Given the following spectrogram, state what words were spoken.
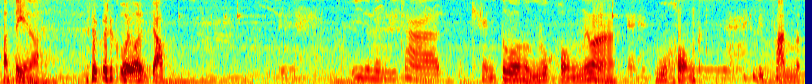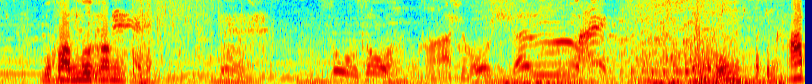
พาสีนเหรอ ก็กลัวโดนจับอีนี่มันวิชาแข็งตัวของวูของนี่หว่าวูของ ลิ้นพันมาวูของวูของสู้สู้พาโสเชิญไหลโอ้ลุงขอบคุณครับ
